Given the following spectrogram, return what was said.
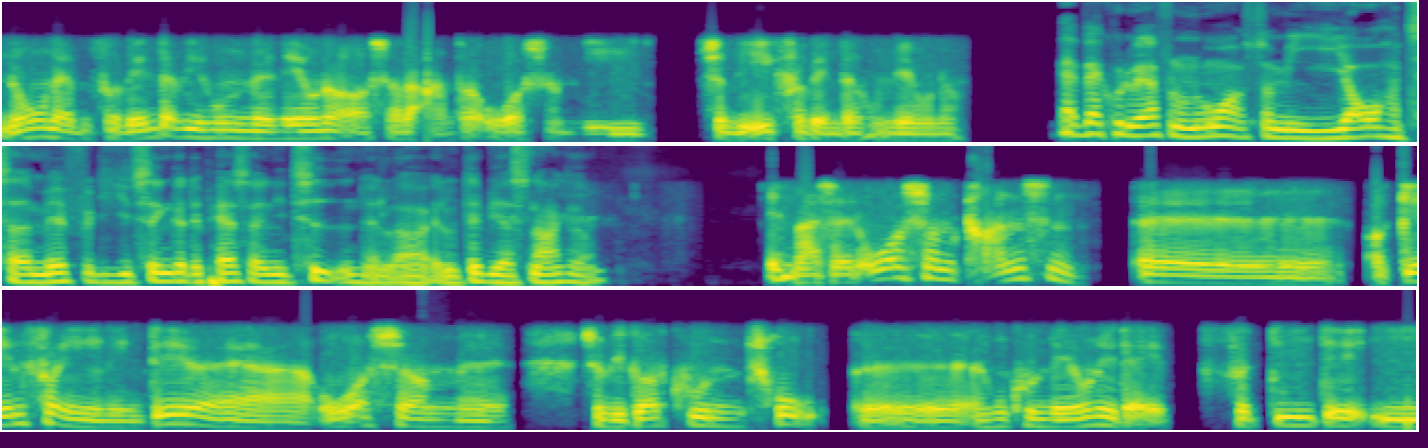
nogle af dem forventer vi, hun øh, nævner, og så er der andre ord, som vi, som vi ikke forventer, hun nævner. Hvad, hvad kunne det være for nogle ord, som I i år har taget med, fordi I tænker, det passer ind i tiden, eller, eller det, vi har snakket om? Jamen altså et ord som grænsen øh, og genforening, det er ord, som, øh, som vi godt kunne tro, øh, at hun kunne nævne i dag, fordi det i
